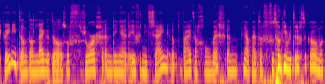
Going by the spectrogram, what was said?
ik weet niet, dan, dan lijkt het wel alsof zorgen en dingen het even niet zijn. En dat waait dan gewoon weg. En ja, bij het hoeft het ook niet meer terug te komen.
